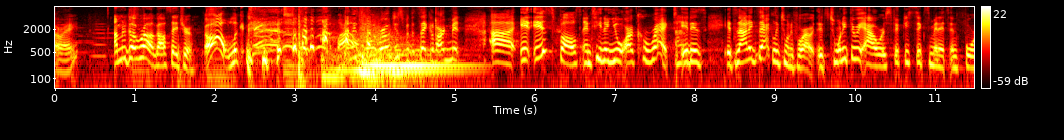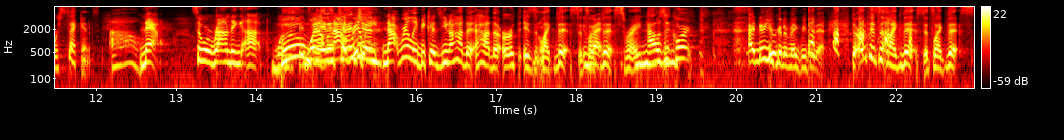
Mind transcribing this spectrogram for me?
All right. I'm gonna go rogue. I'll say true. Oh, look. wow. This on the road just for the sake of argument. Uh, it is false, and Tina, you are correct. It is. It's not exactly 24 hours. It's 23 hours, 56 minutes, and four seconds. Oh. Now. So we're rounding up. when we Boom. Well, Paid not really, not really, because you know how the how the Earth isn't like this. It's like Right. this, right? How's it, Court? I knew you were going to make me do that. The Earth isn't like this. It's like this.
